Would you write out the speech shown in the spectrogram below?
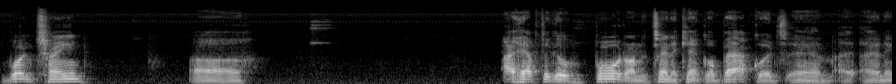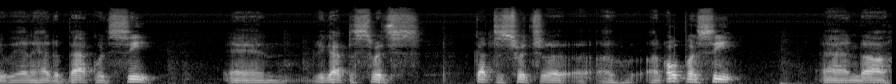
one train, uh, I have to go forward on the train. I can't go backwards, and I, I only had a backwards seat, and we got to switch, got to switch a, a, a an open seat, and uh,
